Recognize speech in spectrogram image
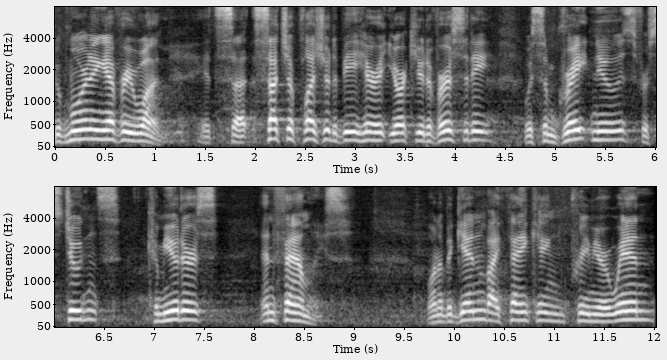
Good morning, everyone. It's uh, such a pleasure to be here at York University with some great news for students, commuters, and families. I want to begin by thanking Premier Wynne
